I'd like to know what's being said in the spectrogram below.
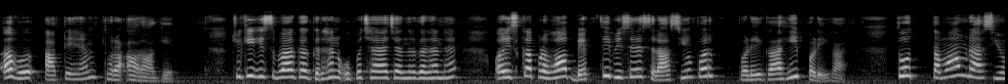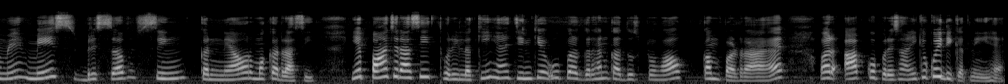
अब आते हैं हम थोड़ा और आगे। क्योंकि इस बार का ग्रहण उपछाया चंद्र ग्रहण है और इसका प्रभाव व्यक्ति विशेष राशियों पर पड़ेगा ही पड़ेगा। तो तमाम राशियों में मेष, वृषभ, सिंह, कन्या और मकर राशि। ये पाँच राशि थोड़ी लकी हैं, जिनके ऊपर ग्रहण का दुष्प्रभाव कम पड़ रहा है और आपको परेशानी की कोई दिक्कत नहीं है।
